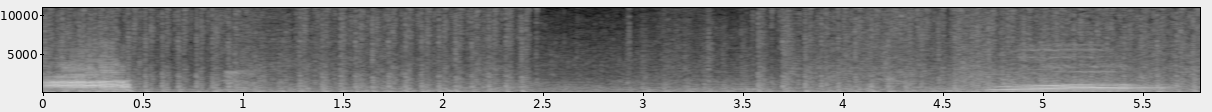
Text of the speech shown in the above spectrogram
아! 우와.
